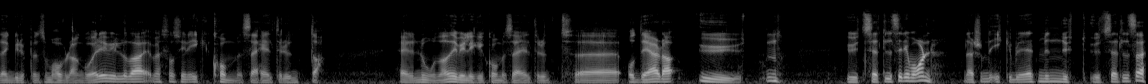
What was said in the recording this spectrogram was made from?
den gruppen som Hovland går i, vil jo da mest sannsynlig ikke komme seg helt rundt, da. Eller noen av de vil ikke komme seg helt rundt. Og det er da uten utsettelser i morgen. Dersom det ikke blir et minutt utsettelse.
